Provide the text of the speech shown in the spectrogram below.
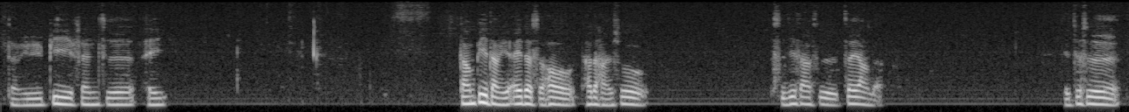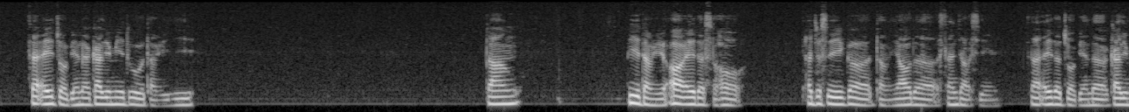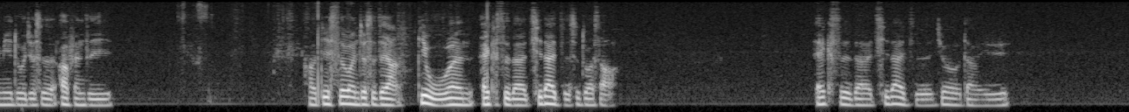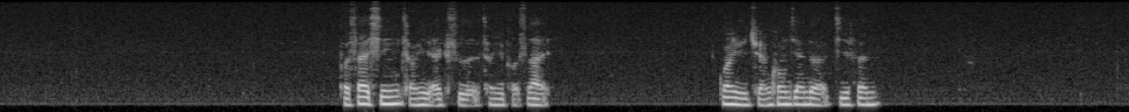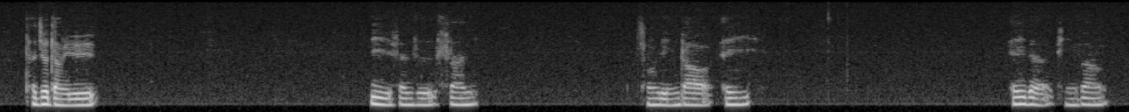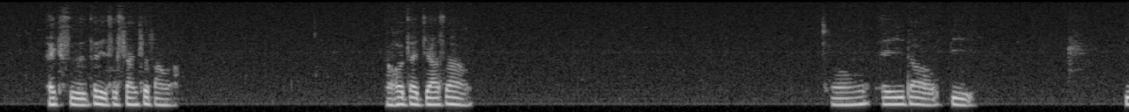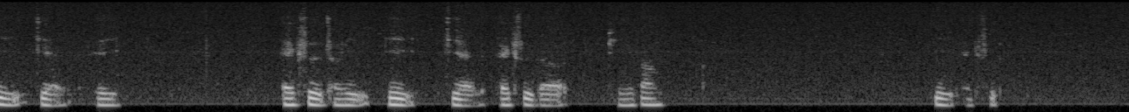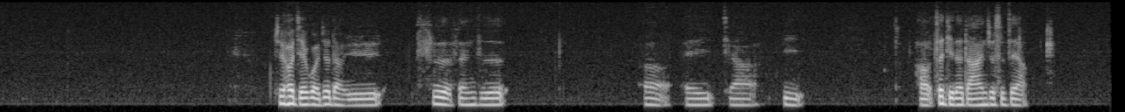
等于 b 分之 a。当 b 等于 a 的时候，它的函数实际上是这样的，也就是在 a 左边的概率密度等于一。当 b 等于 2a 的时候，它就是一个等腰的三角形，在 a 的左边的概率密度就是二分之一。好，第四问就是这样。第五问，x 的期待值是多少？x 的期待值就等于 percent 星乘以 x 乘以 percent 关于全空间的积分，它就等于。B 分之三从零到 a，a 的平方，x 这里是三次方了，然后再加上从 a 到 b，b 减 a，x 乘以 b。减 x 的平方 dx，最后结果就等于四分之二 a 加 b。好，这题的答案就是这样。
